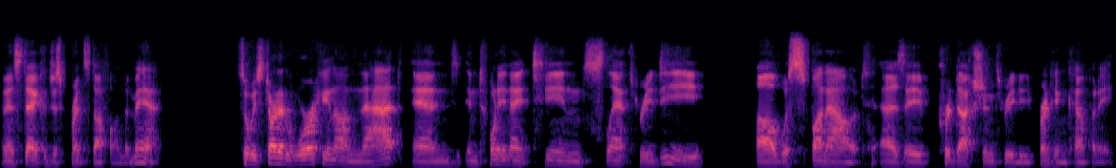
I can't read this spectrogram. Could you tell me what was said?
and instead could just print stuff on demand. So we started working on that. And in 2019, Slant 3D uh, was spun out as a production 3D printing company.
